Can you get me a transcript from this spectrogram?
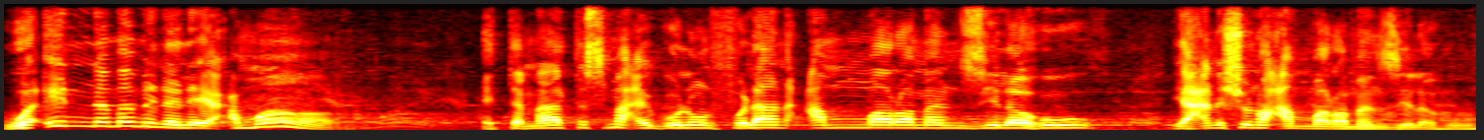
وإنما من الإعمار. أنت ما تسمع يقولون فلان عمر منزله. يعني شنو عمر منزله؟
